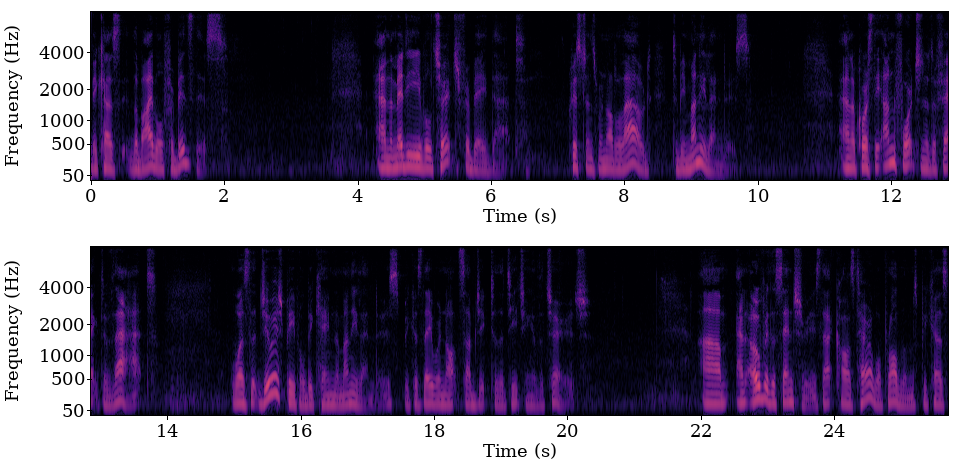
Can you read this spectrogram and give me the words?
because the Bible forbids this. And the medieval church forbade that. Christians were not allowed to be money lenders. And of course, the unfortunate effect of that was that Jewish people became the money lenders because they were not subject to the teaching of the church. Um, and over the centuries, that caused terrible problems because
